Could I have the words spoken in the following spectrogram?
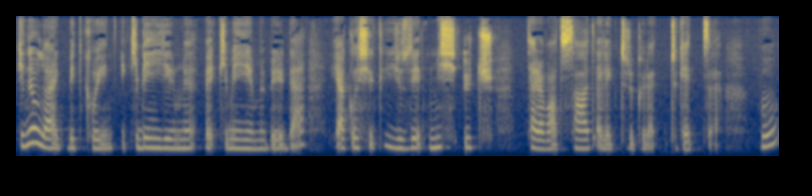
Genel olarak Bitcoin 2020 ve 2021'de yaklaşık 173 terawatt saat elektrik tüketti. Bu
